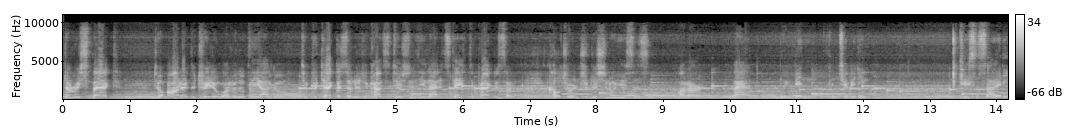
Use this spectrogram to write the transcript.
the respect to honor the Treaty of Guadalupe Hidalgo, to protect us under the Constitution of the United States, to practice our cultural and traditional uses on our land. We've been contributing to society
